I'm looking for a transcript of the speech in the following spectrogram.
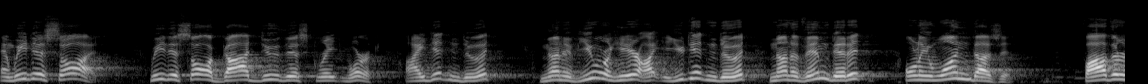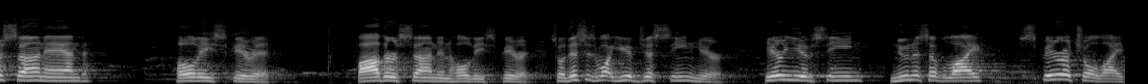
And we just saw it. We just saw God do this great work. I didn't do it. None of you were here. I, you didn't do it. None of them did it. Only one does it Father, Son, and Holy Spirit. Father, Son, and Holy Spirit. So, this is what you have just seen here. Here you have seen newness of life, spiritual life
